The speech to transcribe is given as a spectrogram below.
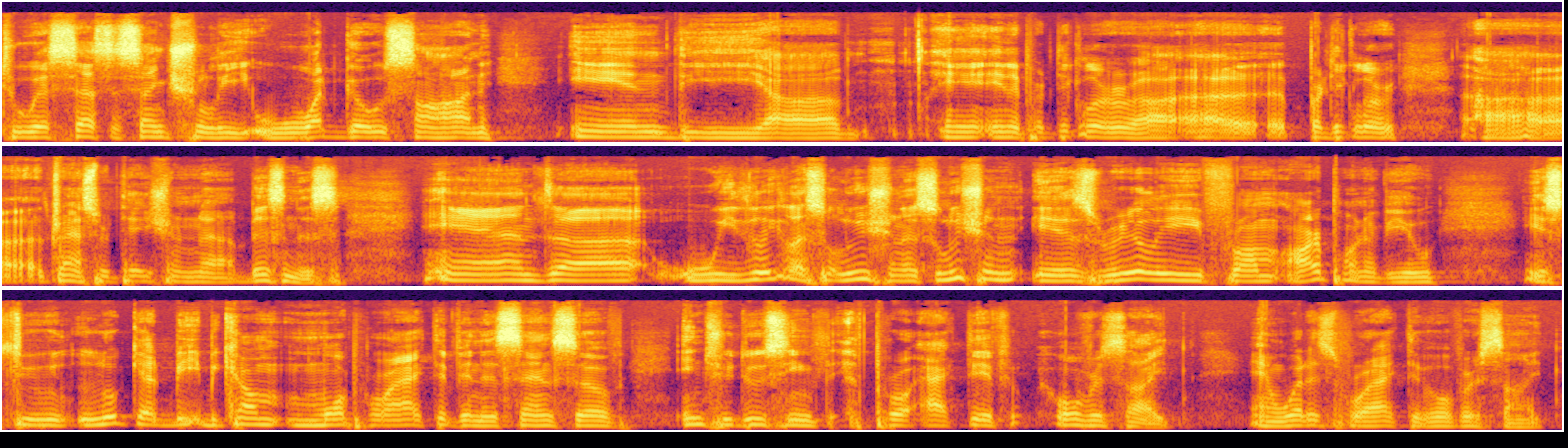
to assess essentially what goes on in the uh, in, a particular uh, uh, particular uh, transportation uh, business, and uh, we look at a solution. A solution is really, from our point of view, is to look at be, become more proactive in the sense of introducing proactive oversight. And what is proactive oversight?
